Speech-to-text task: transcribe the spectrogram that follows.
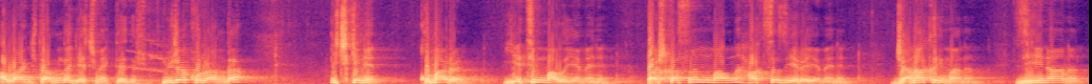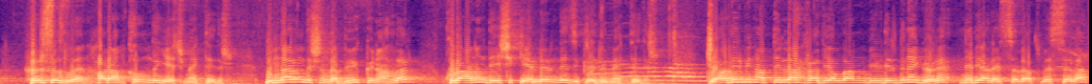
Allah'ın kitabında geçmektedir. Yüce Kur'an'da içkinin, kumarın, yetim malı yemenin, başkasının malını haksız yere yemenin, cana kıymanın, zinanın, hırsızlığın haram kılındığı geçmektedir. Bunların dışında büyük günahlar Kur'an'ın değişik yerlerinde zikredilmektedir. Cabir bin Abdullah radıyallahu anh bildirdiğine göre Nebi Aleyhisselatü Vesselam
